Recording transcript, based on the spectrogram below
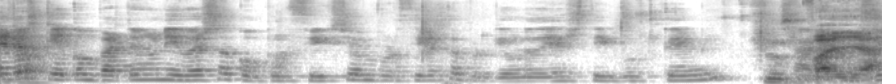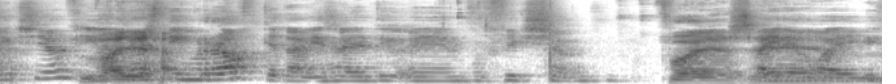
mineros que comparten un universo con Pulp Fiction, por cierto, porque uno de ellos es Steve Buscemi, que sale en Vaya, Pulp Fiction, y vaya. otro es Tim Roth, que también sale en Pulp Fiction. Pues, By the eh, way.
